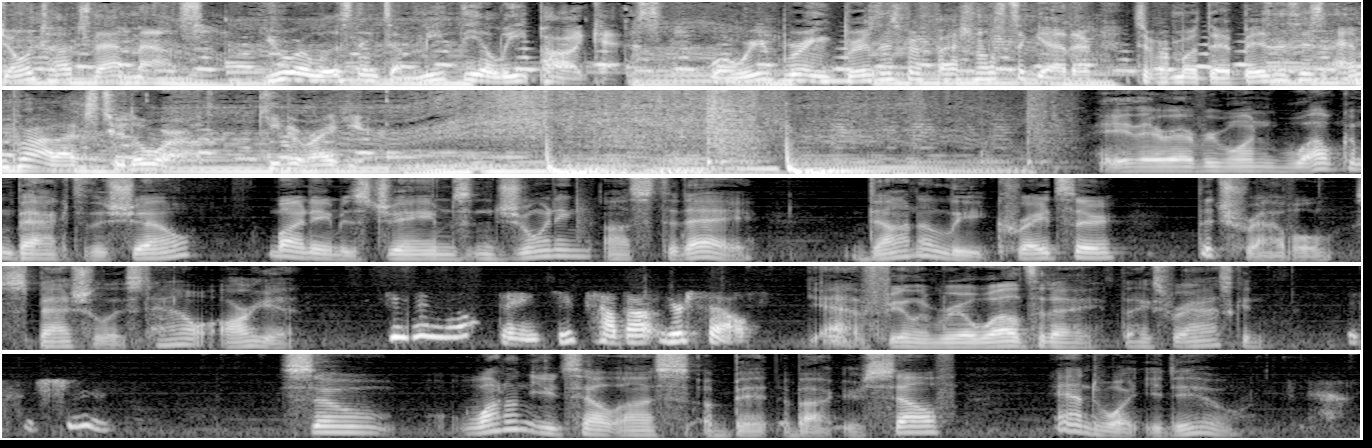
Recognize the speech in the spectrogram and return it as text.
Don't touch that mouse. You are listening to Meet the Elite podcast, where we bring business professionals together to promote their businesses and products to the world. Keep it right here. Hey there, everyone. Welcome back to the show. My name is James, and joining us today, Donna Lee Kreutzer, the travel specialist. How are you? Doing well, thank you. How about yourself? Yeah, feeling real well today. Thanks for asking. Sure. So, why don't you tell us a bit about yourself and what you do?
